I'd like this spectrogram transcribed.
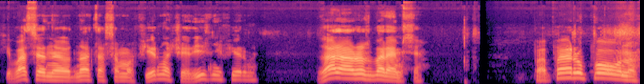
Хіба це не одна та сама фірма чи різні фірми? Зараз розберемося. Паперу повно.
